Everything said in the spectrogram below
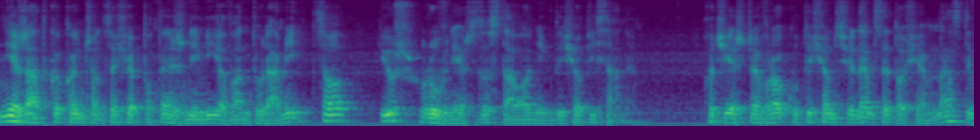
nierzadko kończące się potężnymi awanturami, co już również zostało niegdyś opisane. Choć jeszcze w roku 1718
